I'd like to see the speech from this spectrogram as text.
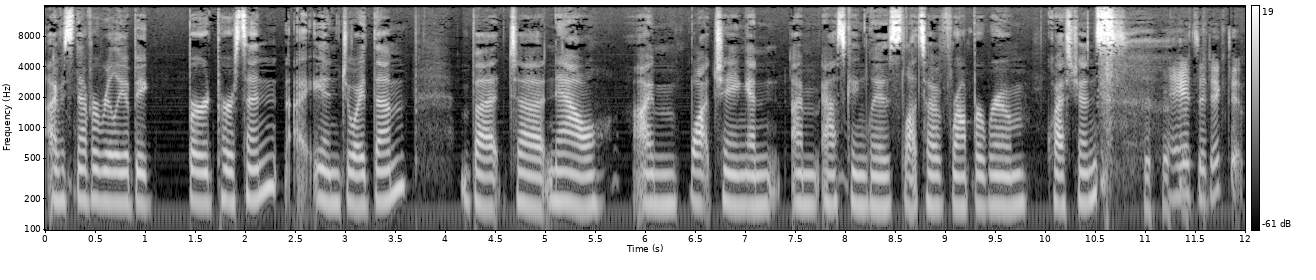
I was never really a big bird person. I enjoyed them, but uh, now I'm watching and I'm asking Liz lots of romper room questions. hey, it's addictive.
